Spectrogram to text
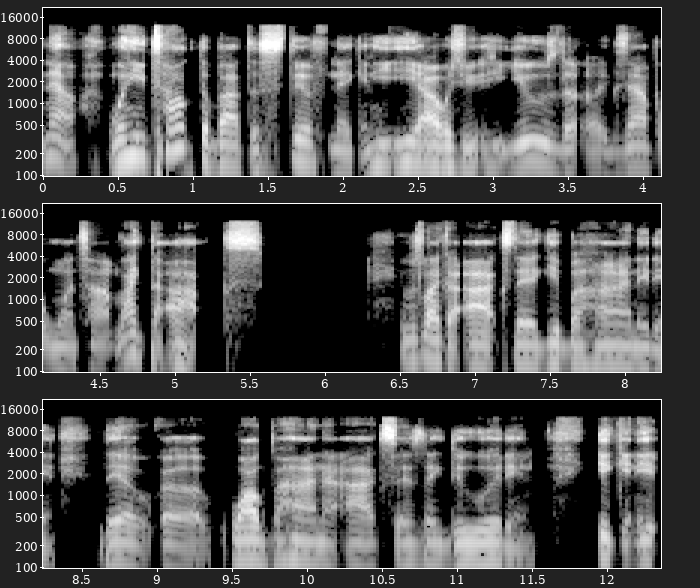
Now, when he talked about the stiff neck, and he he always he used the uh, example one time, like the ox. It was like an ox. They'll get behind it and they'll uh, walk behind the ox as they do it, and it can it,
